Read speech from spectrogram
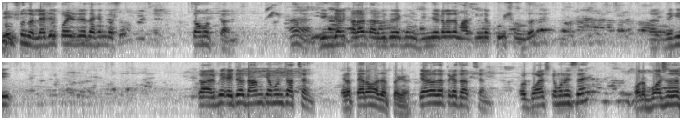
খুব সুন্দর লেজের কোয়ালিটিটা দেখেন দর্শক। চমৎকার। হ্যাঁ জিঞ্জার কালার তার ভিতরে একদম জিঞ্জার কালারের মার্কিংটা খুবই সুন্দর। আর দেখি। এটার দাম কেমন চাচ্ছেন? এটা তেরো হাজার টাকা। তেরো হাজার টাকা যাচ্ছেন। ওর বয়স কেমন হয়েছে? ওর বয়স হচ্ছে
